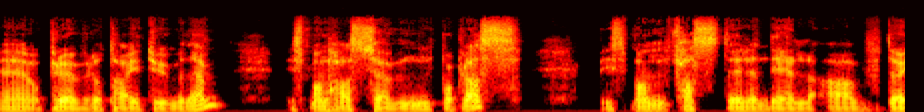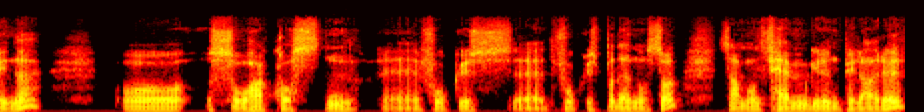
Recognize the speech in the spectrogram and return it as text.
eh, og prøver å ta i tur med dem, hvis man har søvnen på plass, hvis man faster en del av døgnet, og så har kosten eh, fokus, eh, fokus på den også. Så har man fem grunnpilarer.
